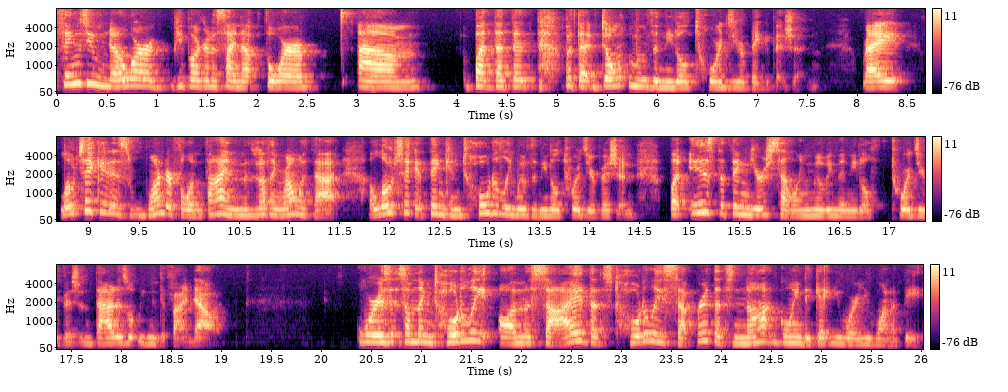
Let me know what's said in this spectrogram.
things you know are people are going to sign up for, um, but that that but that don't move the needle towards your big vision, right? Low ticket is wonderful and fine. There's nothing wrong with that. A low ticket thing can totally move the needle towards your vision. But is the thing you're selling moving the needle towards your vision? That is what we need to find out. Or is it something totally on the side that's totally separate that's not going to get you where you want to be?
